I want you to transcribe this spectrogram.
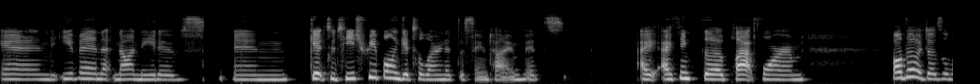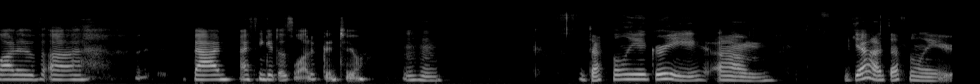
and even non-natives, and get to teach people and get to learn at the same time. It's, I I think the platform, although it does a lot of uh, bad, I think it does a lot of good too. Mm-hmm. Definitely agree. Um, yeah, definitely,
